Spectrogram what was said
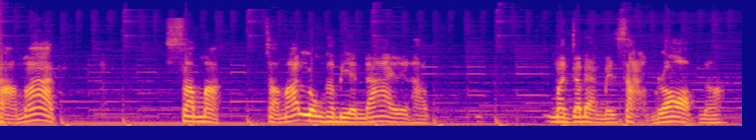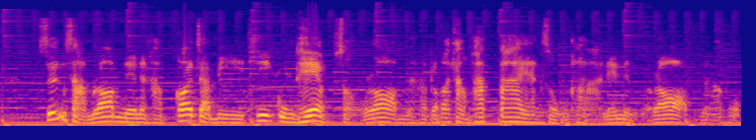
สามารถสมัครสามารถลงทะเบียนได้นะครับ มันจะแบ่งเป็น 3 รอบเนาะซึ่ง 3 รอบเนี่ยนะครับก็จะมีที่กรุงเทพ 2 รอบนะครับแล้วก็ทางภาคใต้ทางสงขลาเนี่ยหนึ่งรอบนะครับผม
